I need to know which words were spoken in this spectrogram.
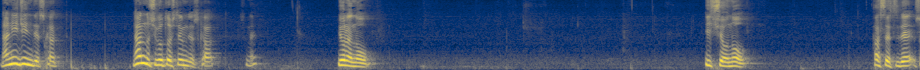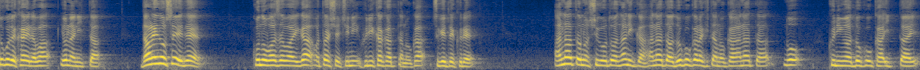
何人ですか？何の仕事をしてるんですか？ですね。ヨナの一章の8節でそこで彼らはヨナに言った誰のせいでこの災いが私たちに降りかかったのか告げてくれ。あなたの仕事は何かあなたはどこから来たのかあなたの国はどこか一体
